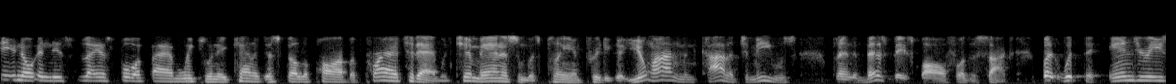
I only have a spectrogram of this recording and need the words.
you know, in these last four or five weeks when they kind of just fell apart, but prior to that, when Tim Anderson was playing pretty good, Yoan Moncada to me was playing the best baseball for the Sox. But with the injuries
